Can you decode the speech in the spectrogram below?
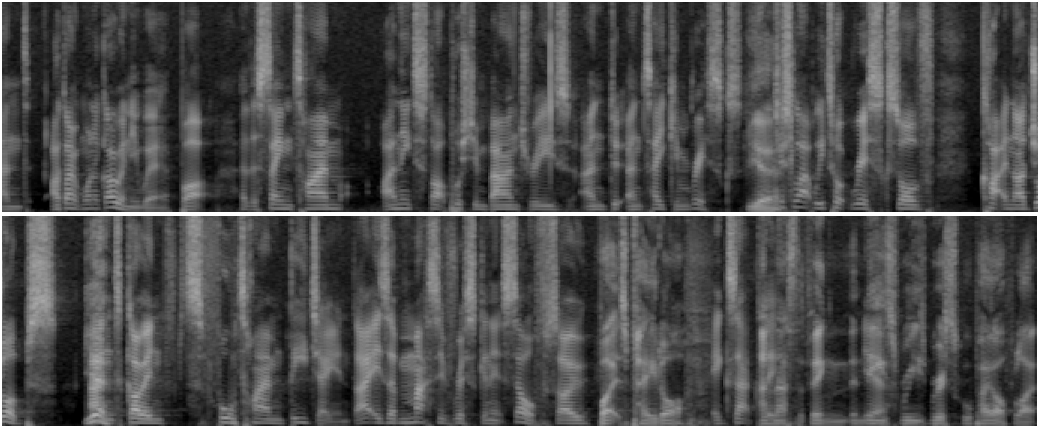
and I don't want to go anywhere. But at the same time. I need to start pushing boundaries and do, and taking risks. Yeah. Just like we took risks of cutting our jobs Yeah. and going full time DJing. That is a massive risk in itself. So But it's paid off. exactly. And that's the thing. And Yeah. these re- risks will pay off. Like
